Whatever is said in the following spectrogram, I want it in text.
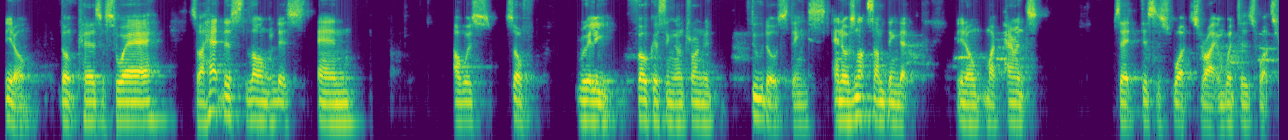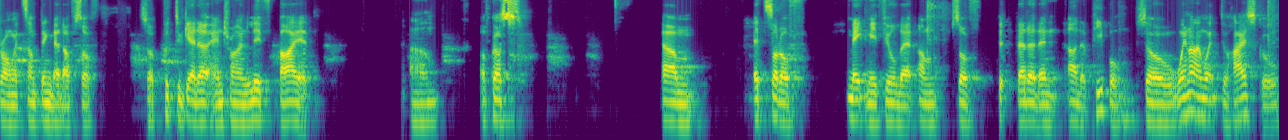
you know, don't curse or swear. So I had this long list and I was sort of really focusing on trying to do those things. And it was not something that, you know, my parents said this is what's right and what is what's wrong. It's something that I've sort of, sort of put together and try and live by it. Um, of course, um, it sort of made me feel that I'm sort of bit better than other people. So when I went to high school,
